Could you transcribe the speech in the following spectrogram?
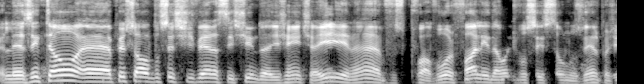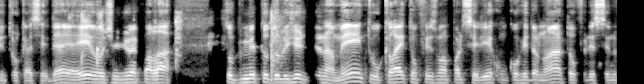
Beleza, então, é, pessoal, vocês estiverem assistindo a gente aí, né? Por favor, falem de onde vocês estão nos vendo para a gente trocar essa ideia aí. Hoje a gente vai falar sobre metodologia de treinamento. O Clayton fez uma parceria com Corrida no Ar, está oferecendo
